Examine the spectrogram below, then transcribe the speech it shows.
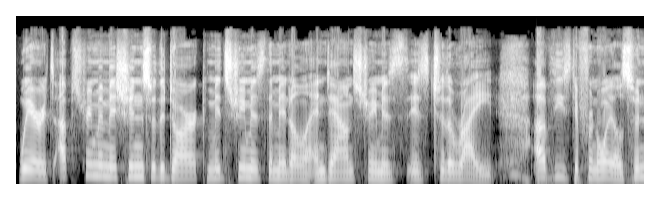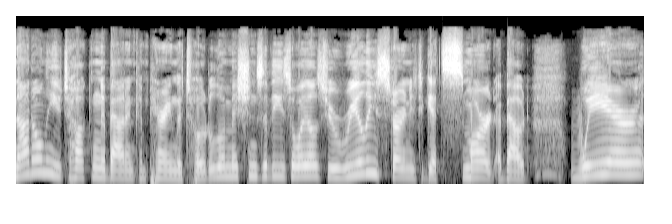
where it's upstream emissions are the dark, midstream is the middle, and downstream is, is to the right of these different oils. So not only are you talking about and comparing the total emissions of these oils, you're really starting to get smart about where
